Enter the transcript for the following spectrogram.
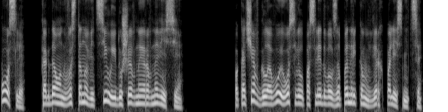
после, когда он восстановит силы и душевное равновесие. Покачав головой, Освилл последовал за Пенриком вверх по лестнице.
